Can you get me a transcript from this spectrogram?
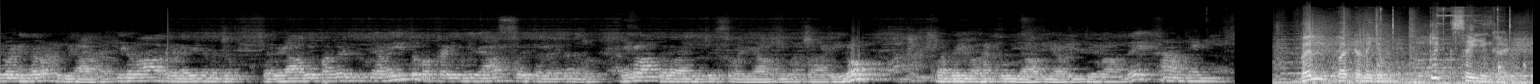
இவர்களை நிரப்புகிறார்கள் இதமாக விட வேண்டும் என்றும் இந்த விழாவில் பங்கெடுக்கக்கூடிய அனைத்து மக்களையும் இதை ஆசிரியத்தல் வேண்டும் என்றும் எங்களாம் தலைவாகி கிறிஸ்து வழியாக மன்றாடுகிறோம். தந்தை மகன் தூய் ஆவியாவின் பேராந்தை ஆமென். பெல் பட்டனையும் கிளிக் செய்யுங்கள்.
